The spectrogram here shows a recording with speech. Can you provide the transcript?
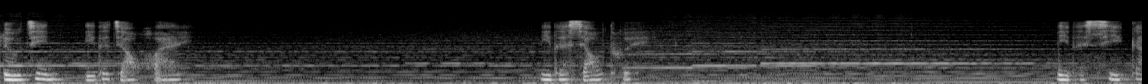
流进你的脚踝、你的小腿、你的膝盖，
